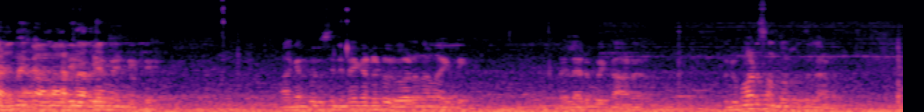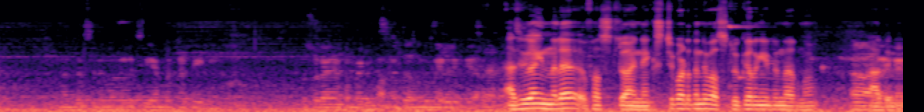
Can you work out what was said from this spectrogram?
കണ്ണ് കാണാതിരിക്കാൻ വേണ്ടിയിട്ട് അങ്ങനത്തെ ഒരു സിനിമയെ കണ്ടിട്ട് ഒരുപാട് നാളായില്ലേ? എല്ലാവരും പോയി കാണുക. ഒരുപാട് സന്തോഷത്തിലാണ് നല്ല സിനിമകൾ ചെയ്യാൻ പറ്റാത്ത ഇനി അസുഖ ഇന്നലെ ഫസ്റ്റ് നെക്സ്റ്റ് പടത്തിന്റെ ഫസ്റ്റ് ലുക്ക് ഇറങ്ങിയിട്ടുണ്ടായിരുന്നു. അതിന്.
